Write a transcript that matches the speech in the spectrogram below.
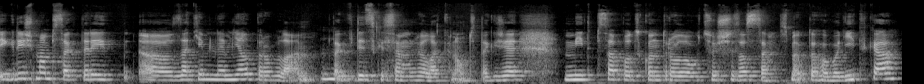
i když mám psa, který uh, zatím neměl problém, mm. tak vždycky se může leknout. Takže mít psa pod kontrolou, což zase jsme u toho vodítka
